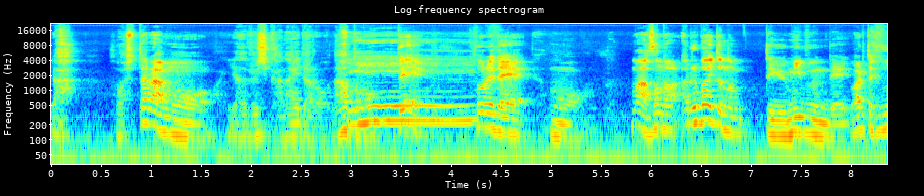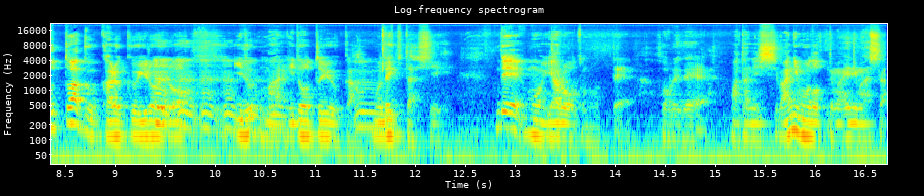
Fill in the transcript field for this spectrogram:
いやそしたらもうやるしかないだろうなと思ってそれでもうまあそのアルバイトのっていう身分で割とフットワーク軽くいろいろ移動まあ移動というかうん。もうできたしでもうやろうと思ってそれでまた西芝に戻ってまいりました。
